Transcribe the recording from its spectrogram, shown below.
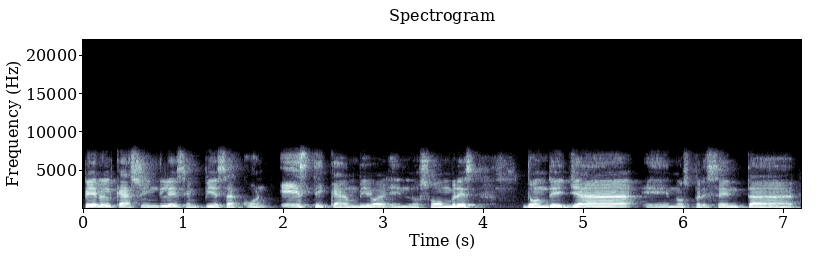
pero el caso inglés empieza con este cambio en los hombres, donde ya eh, nos presenta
